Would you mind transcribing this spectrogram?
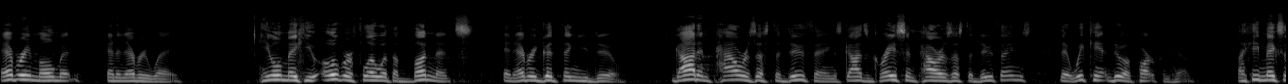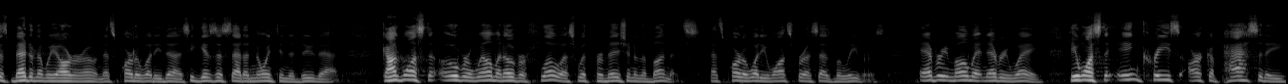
every moment, and in every way. He will make you overflow with abundance in every good thing you do. God empowers us to do things. God's grace empowers us to do things that we can't do apart from Him. Like He makes us better than we are on our own. That's part of what He does. He gives us that anointing to do that. God wants to overwhelm and overflow us with provision and abundance. That's part of what He wants for us as believers. Every moment in every way. He wants to increase our capacity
